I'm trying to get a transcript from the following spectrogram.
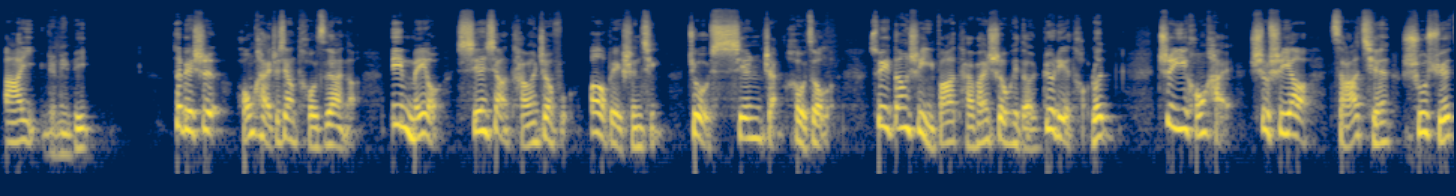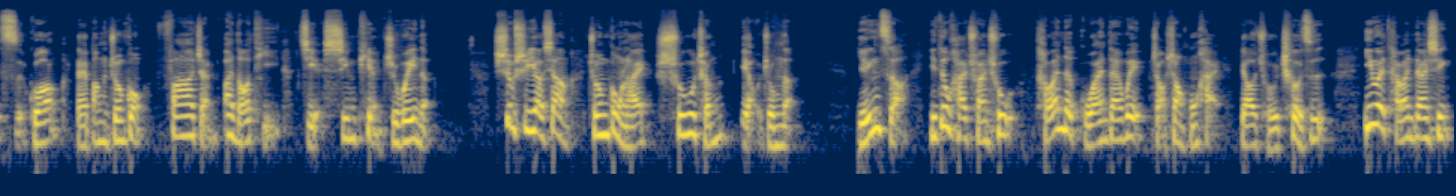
八亿人民币。特别是鸿海这项投资案呢，并没有先向台湾政府报备申请，就先斩后奏了，所以当时引发台湾社会的热烈讨论，质疑鸿海是不是要砸钱输血紫光来帮中共发展半导体解芯片之危呢？是不是要向中共来输成表忠呢？也因此啊，一度还传出台湾的国安单位找上红海要求撤资，因为台湾担心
